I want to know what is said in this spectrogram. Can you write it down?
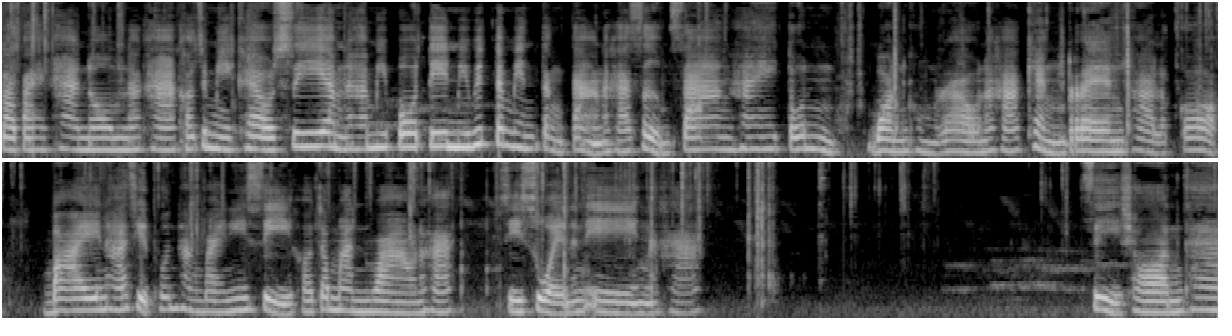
ต่อไปค่ะนมนะคะเขาจะมีแคลเซียมนะคะ มีโปรตีนมีวิตามินต่างๆนะคะ เสริมสร้างให้ต้นบอลของเรานะคะ แข็งแรงค่ะแล้วก็ใบนะคะฉีดพ่นทางใบนี่สีเขาจะมันวาวนะคะ สีสวยนั่นเองนะคะ สี่ช้อนค่ะ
